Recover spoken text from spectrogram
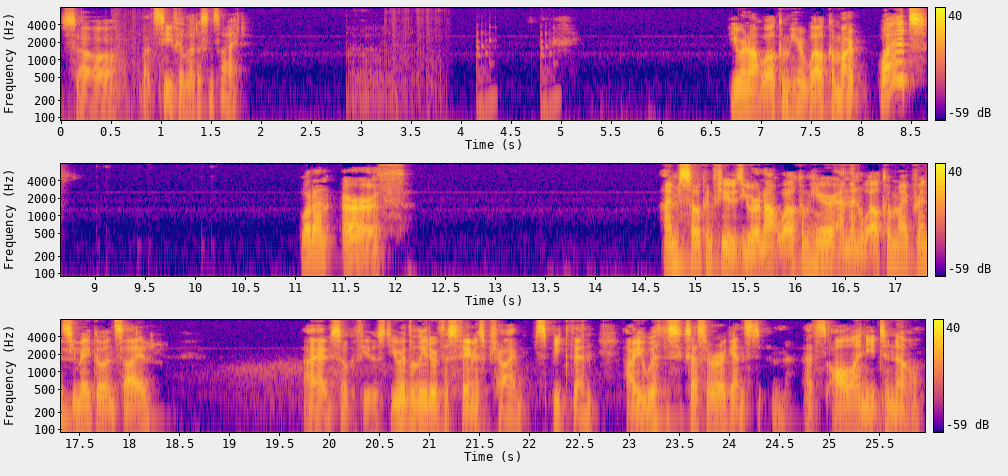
So let's see if he'll let us inside. You are not welcome here. Welcome, my what? What on earth? I'm so confused. You are not welcome here, and then welcome, my prince. You may go inside. I am so confused. You are the leader of this famous tribe. Speak then. Are you with the successor or against him? That's all I need to know.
